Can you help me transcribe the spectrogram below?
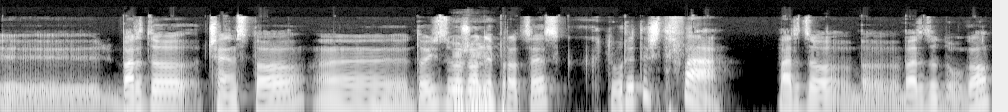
y, bardzo często dość złożony mhm. proces, który też trwa bardzo, bardzo długo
